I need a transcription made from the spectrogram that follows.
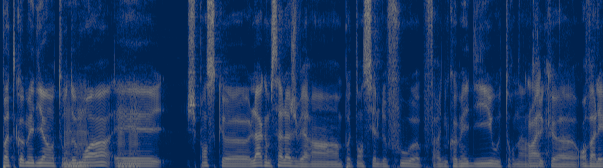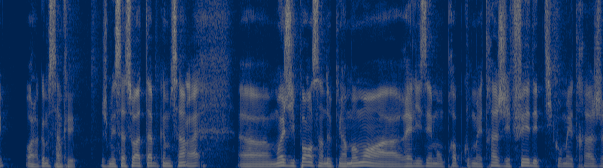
potes comédiens autour de Mhm. moi et je pense que là comme ça là je verrai un, potentiel de fou euh, pour faire une comédie ou tourner un Ouais. truc euh, en Valais. Voilà comme ça. Ok. Je mets ça sur la table comme ça. Ouais. Euh, moi, j'y pense hein, depuis un moment à réaliser mon propre court métrage. J'ai fait des petits courts métrages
